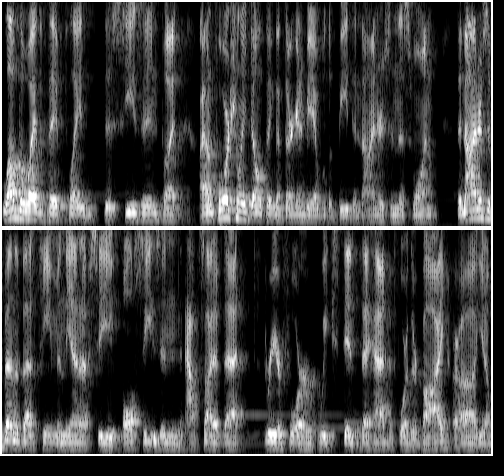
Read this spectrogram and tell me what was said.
Love the way that they've played this season, but I unfortunately don't think that they're going to be able to beat the Niners in this one. The Niners have been the best team in the NFC all season outside of that three or four week stint they had before their bye. Uh, you know,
